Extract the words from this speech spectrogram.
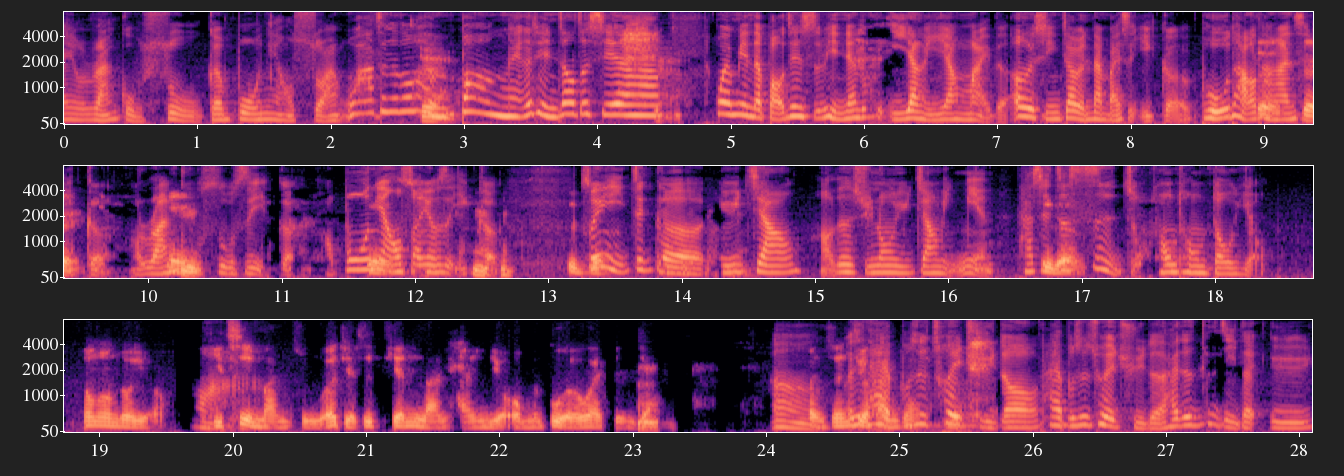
还有软骨素跟玻尿酸，哇，这个都很棒哎！而且你知道这些啊，外面的保健食品人家都是一样一样卖的。二型胶原蛋白是一个，葡萄糖胺是一个，软骨素是一个，玻尿酸又是一个。所以这个鱼胶，好，这个寻龙鱼胶里面，它是这四种，通通都有，通通都有，一次满足，而且是天然含有，我们不额外添加。嗯，而且它也不是萃取的哦，它也不是萃取的，它就自己的鱼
